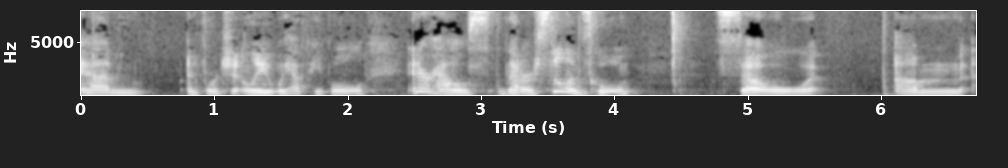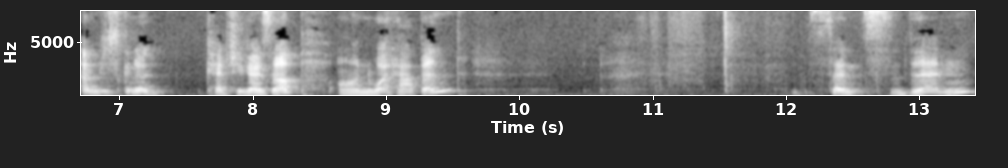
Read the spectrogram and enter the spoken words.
And unfortunately, we have people in our house that are still in school. So, um, I'm just gonna catch you guys up on what happened since then.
